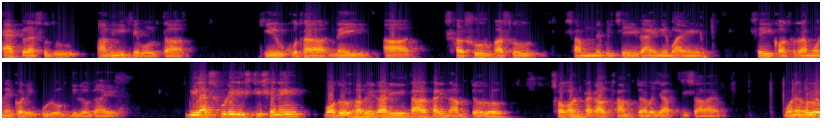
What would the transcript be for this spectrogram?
একলা শুধু আমি কেবল তার। কেউ কোথা নেই আর, শাশুর ভাসুর সামনে পিছিয়ে ডাইনে বাঁয়ে, সেই কথাটা মনে করে পুলক দিল গায়ে। বিলাসপুরের স্টেশনে বদল হবে গাড়ি, তাড়াতাড়ি নামতে হলো, ছ ঘণ্টা কাল থামতে হবে যাত্রী সারায় মনে হলো,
